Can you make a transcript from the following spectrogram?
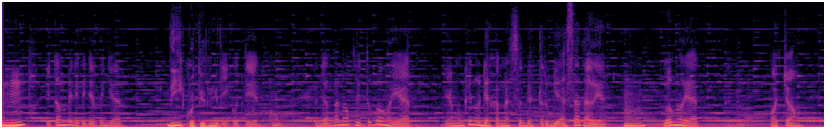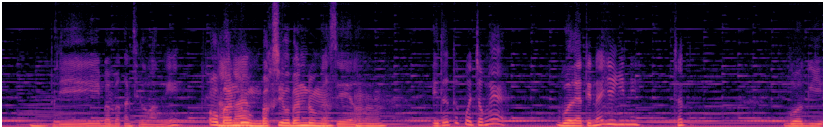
Hmm, itu sampai dikejar-kejar. Diikutin gitu? Diikutin. Oh. sedangkan waktu itu gue ngeliat ya mungkin udah karena sudah terbiasa kali ya. Hmm. gue ngeliat aduh, pocong di babakan Silwangi. Oh Apaan? Bandung Baksil Bandung ya? Baksil. Heeh. itu tuh pocongnya gue liatin aja gini set. Gue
